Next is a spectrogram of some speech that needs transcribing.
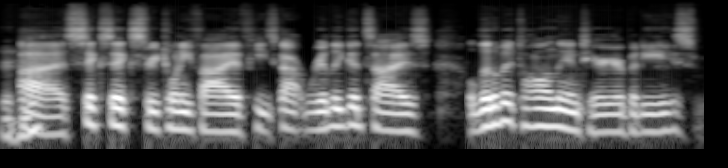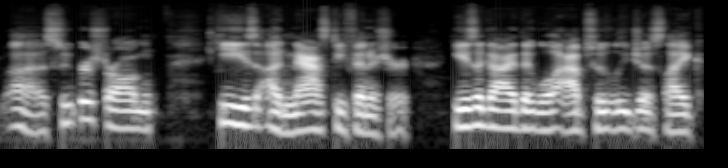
Mhm. uh, 6'6", 325. He's got really good size, a little bit tall in the interior, but he's uh, super strong. He's a nasty finisher. He's a guy that will absolutely just like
